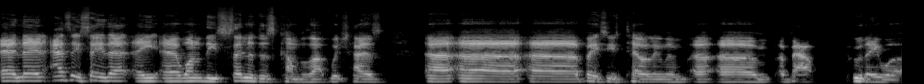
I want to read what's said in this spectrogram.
and then, as they say that, a uh, one of these senators comes up, which has uh, uh, uh, basically telling them um, about who they were.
